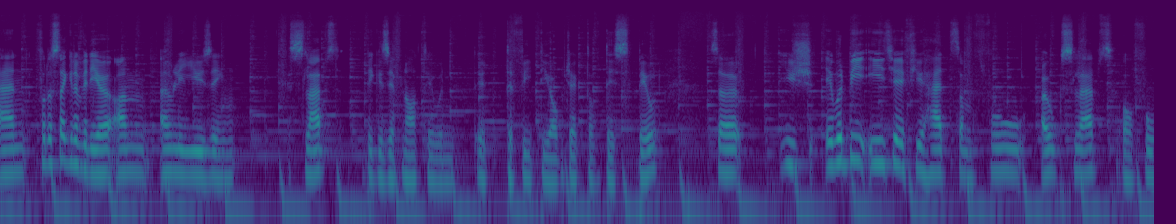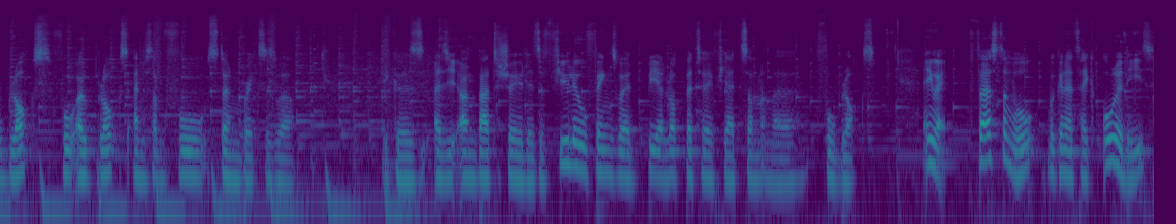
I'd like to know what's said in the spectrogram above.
And for the sake of the video, I'm only using slabs because if not, it would defeat the object of this build. So it would be easier if you had some full oak slabs or full blocks, full oak blocks, and some full stone bricks as well because as you, I'm about to show you, there's a few little things where it'd be a lot better if you had some uh, full blocks. Anyway, first of all, we're going to take all of these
